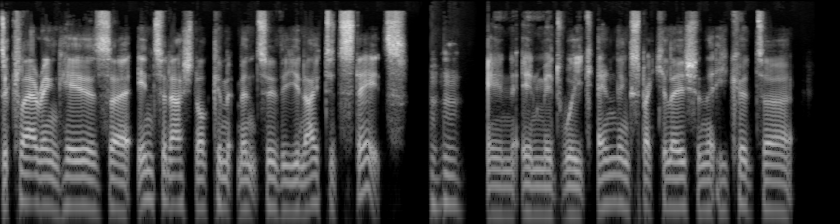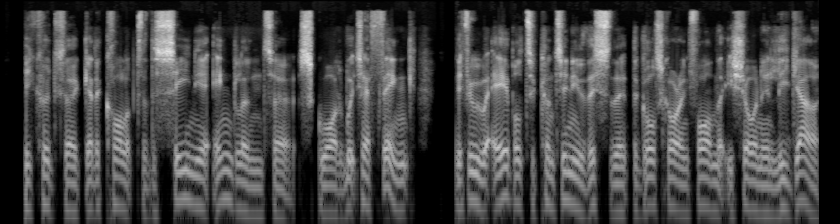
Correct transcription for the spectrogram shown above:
declaring his uh, international commitment to the United States mm-hmm. in in midweek, ending speculation that he could uh, he could uh, get a call up to the senior England uh, squad, which I think, if he were able to continue this the, the goal scoring form that he's shown in Ligue 1,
